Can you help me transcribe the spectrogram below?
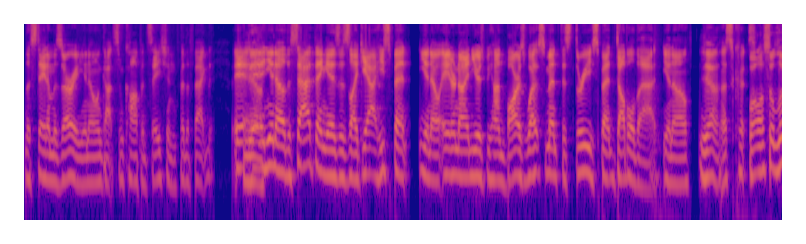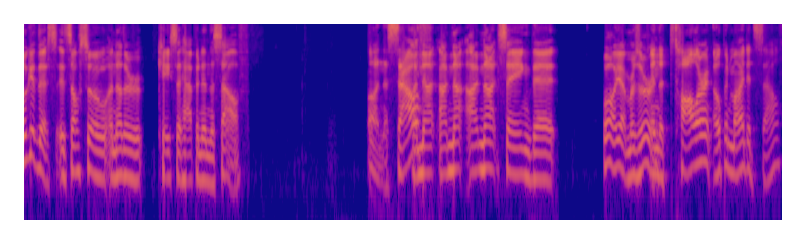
the state of Missouri, you know, and got some compensation for the fact that and, Yeah. and, you know, the sad thing is is like, yeah, he spent, you know, 8 or 9 years behind bars. West Memphis 3 spent double that, you know. Yeah. That's cr- well, also look at this. It's also another case that happened in the South. oh, in the South I'm not. I'm not. I'm not saying that. Well, yeah, Missouri. in the tolerant, open-minded South?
